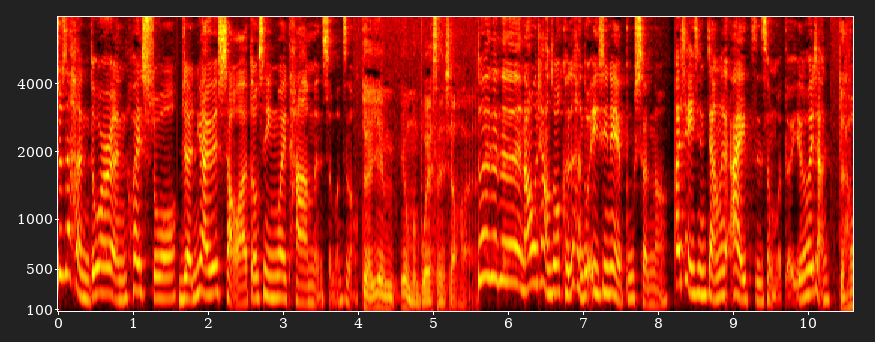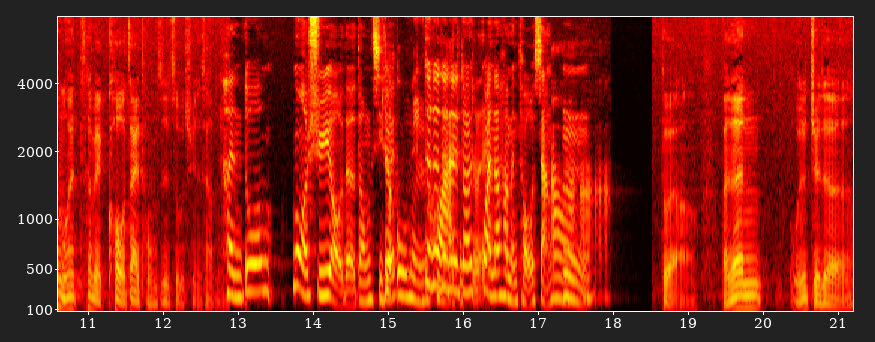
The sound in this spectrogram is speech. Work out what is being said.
就是很多人会说人越来越少啊，都是因为他们什么这种。对，因为因为我们不会生小孩。对对对对，然后我想说，可是很多异性恋也不生呢、啊，而且以前讲那个艾滋什么的，也会讲。对，他们会特别扣在同志族群上面，很多莫须有的东西，就污名化，对对对对，对都灌到他们头上。嗯，嗯对啊，反正。我就觉得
